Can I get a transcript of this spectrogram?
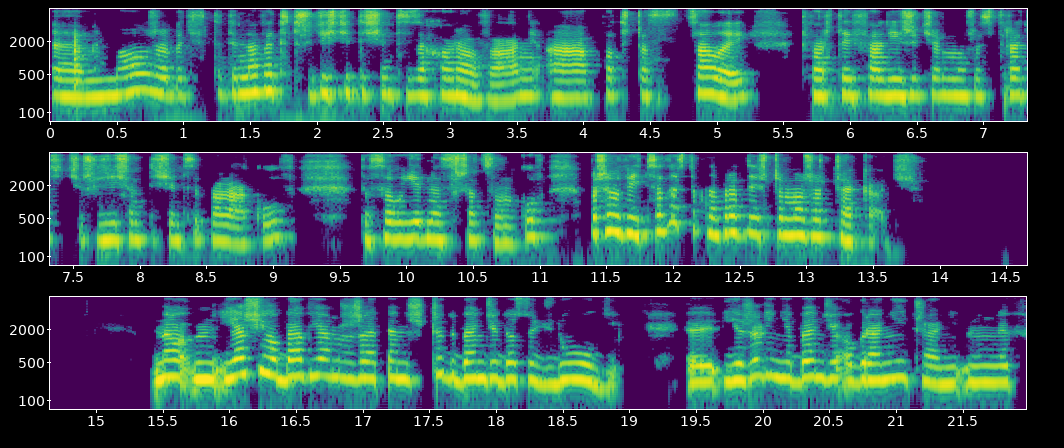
e, może być wtedy nawet 30 tysięcy zachorowań, a podczas całej czwartej fali życie może stracić 60 tysięcy Polaków. To są jedne z szacunków. Proszę powiedzieć, co nas tak naprawdę jeszcze może czekać? No, ja się obawiam, że ten szczyt będzie dosyć długi. Y, Jeżeli nie będzie ograniczeń mm, w,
